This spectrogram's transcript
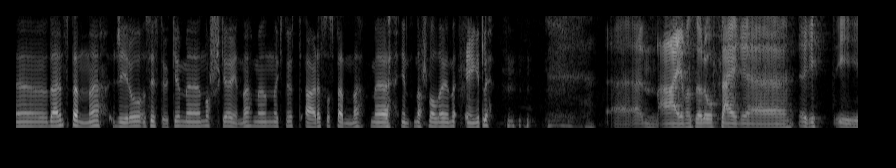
Eh, det er en spennende Giro siste uke med norske øyne, men Knut, er det så spennende med internasjonale øyne, egentlig? Uh, nei, men så er det jo flere uh, ritt i,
